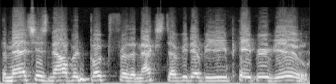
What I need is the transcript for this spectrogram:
The match has now been booked for the next WWE pay per view.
